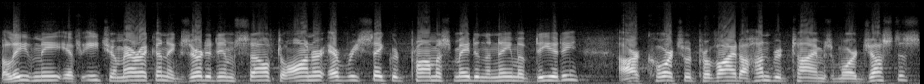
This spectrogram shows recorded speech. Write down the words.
Believe me, if each American exerted himself to honor every sacred promise made in the name of deity, our courts would provide a hundred times more justice,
